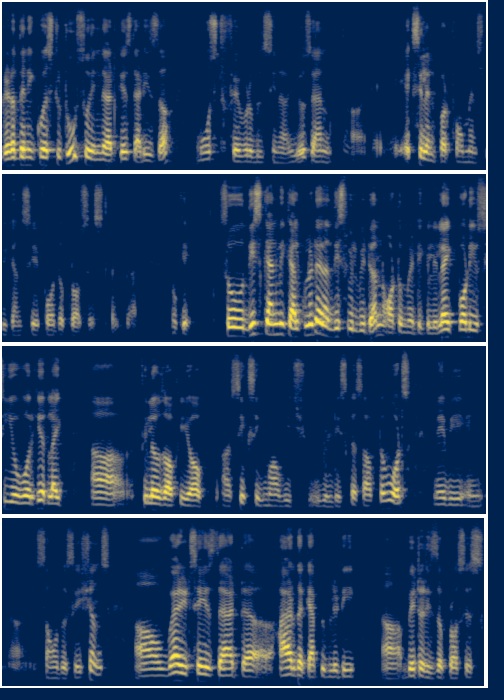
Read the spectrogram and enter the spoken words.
greater than equals to 2. So, in that case that is the most favorable scenarios and excellent performance we can say for the process like that. Okay. So, this can be calculated and this will be done automatically like what you see over here like uh, philosophy of uh, Six Sigma which we will discuss afterwards maybe in uh, some of the sessions where it says that higher the capability better is the process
